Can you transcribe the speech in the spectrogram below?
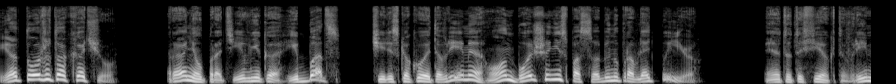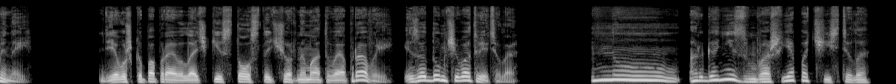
Я тоже так хочу. Ранил противника, и бац! Через какое-то время он больше не способен управлять пылью. Этот эффект временный. Девушка поправила очки с толстой черно-матовой оправой и задумчиво ответила. «Ну, организм ваш я почистила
